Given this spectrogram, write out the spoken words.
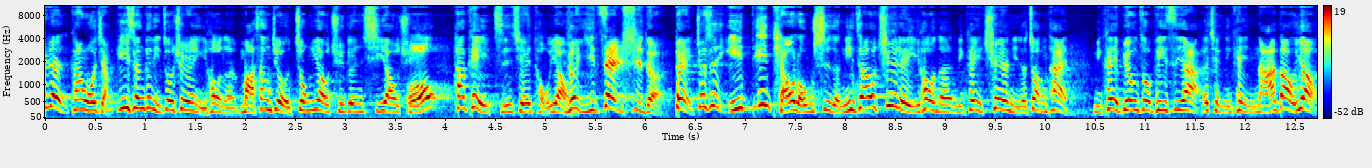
认，刚刚我讲，医生跟你做确认以后呢，马上就有中药区跟西药区，哦，他可以直接投药。你说一站式的，对，就是一一条龙式的。你只要去了以后呢，你可以确认你的状态，你可以不用做 PCR，而且你可以拿到药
